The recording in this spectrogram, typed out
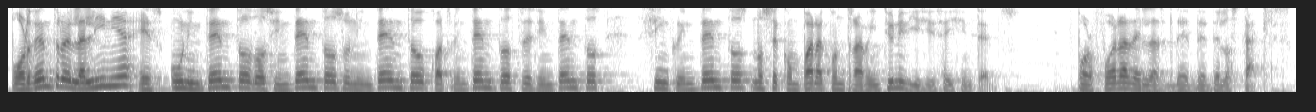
por dentro de la línea es un intento, dos intentos, un intento, cuatro intentos, tres intentos, cinco intentos. No se compara contra 21 y 16 intentos por fuera de, las, de los tackles.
